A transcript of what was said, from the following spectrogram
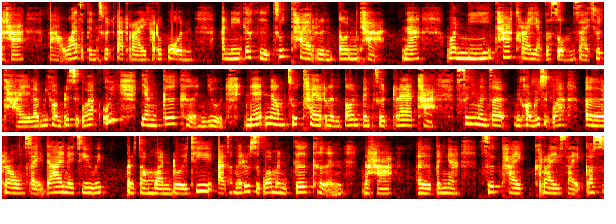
นะคะะว่าจะเป็นชุดอะไรคะทุกคน อันนี้ก็คือชุดไทยเรือนต้นค่ะนะวันนี้ถ้าใครอยากจะสวมใส่ชุดไทย แล้วมีความรู้สึกว่า อุ๊ย ยังเก้อเขินอยู่ แนะนำชุดไทยเรือนต้นเป็นชุดแรกค่ะ ซึ่งมันจะมีความรู้สึกว่า เออ เราใส่ได้ในชีวิตประจำวันโดยที่อาจจะไม่รู้สึกว่ามันเก้อเขินนะคะ เออเป็นไงชุดไทยใครใส่ก็ส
